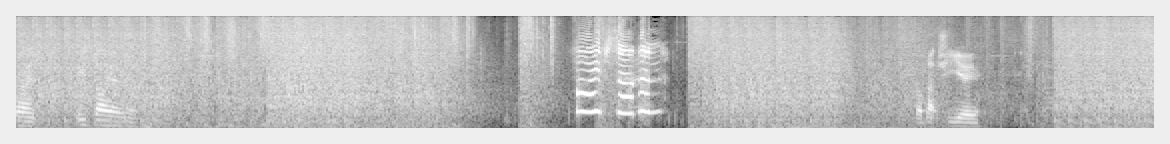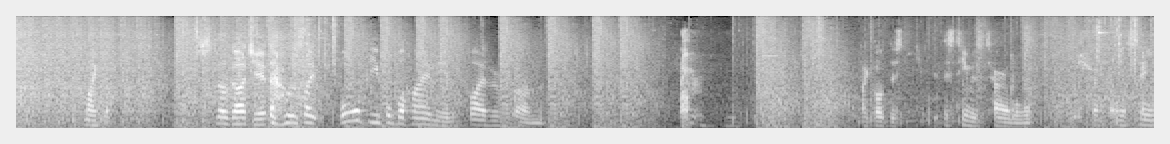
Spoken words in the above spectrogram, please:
Right, who's Diona? Five seven. Oh, that's for you. My god. Still got you. There was like four people behind me and five in front. my god, this this team is terrible. Just on the team.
